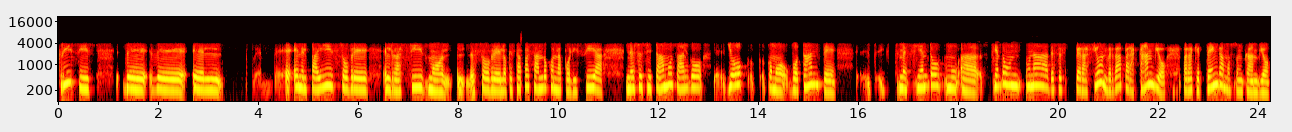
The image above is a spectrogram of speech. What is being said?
crisis de, el, en el país sobre el racismo, sobre lo que está pasando con la policía. Necesitamos algo, yo como votante me siento uh, siento una desesperación, ¿verdad? Para cambio, para que tengamos un cambio,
